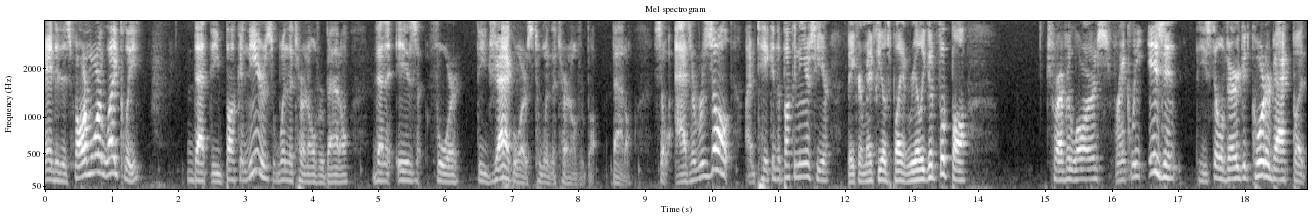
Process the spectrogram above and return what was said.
And it is far more likely that the Buccaneers win the turnover battle than it is for the Jaguars to win the turnover battle. So as a result, I'm taking the Buccaneers here. Baker Mayfield's playing really good football. Trevor Lawrence, frankly, isn't. He's still a very good quarterback, but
